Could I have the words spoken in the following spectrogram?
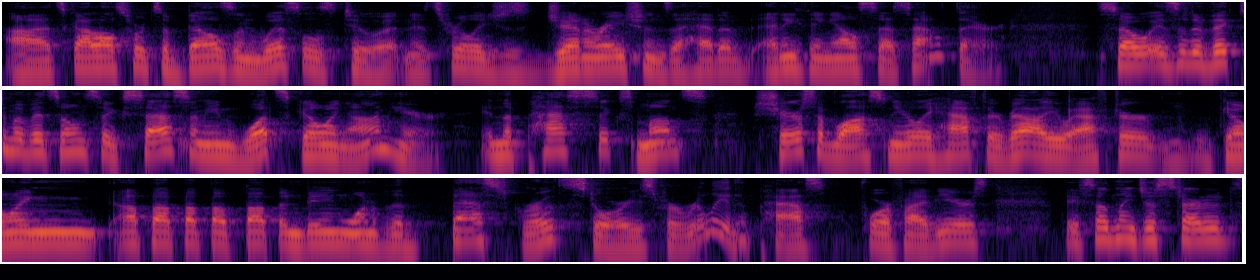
Uh, it's got all sorts of bells and whistles to it, and it's really just generations ahead of anything else that's out there. So, is it a victim of its own success? I mean, what's going on here? In the past six months, shares have lost nearly half their value after going up, up, up, up, up, and being one of the best growth stories for really the past four or five years. They've suddenly just started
